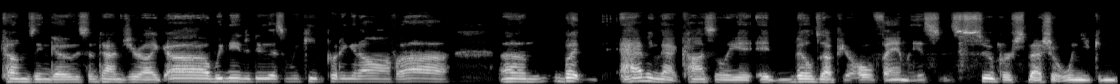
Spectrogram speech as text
comes and goes. Sometimes you're like, oh, we need to do this, and we keep putting it off. Ah, um, but having that constantly, it, it builds up your whole family. It's, it's super special when you can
